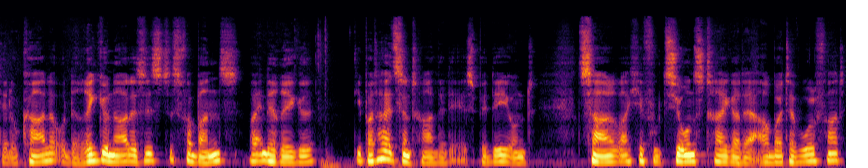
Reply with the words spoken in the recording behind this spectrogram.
Der lokale oder regionale Sitz des Verbands war in der Regel die Parteizentrale der SPD und zahlreiche Funktionsträger der Arbeiterwohlfahrt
